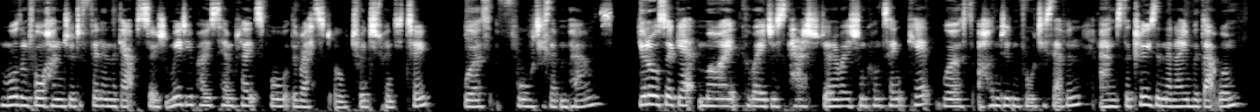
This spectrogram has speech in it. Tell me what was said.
more than 400 fill in the gap social media post templates for the rest of 2022, worth £47. You'll also get my Courageous Cash Generation Content Kit worth 147 and the clues in the name with that one.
